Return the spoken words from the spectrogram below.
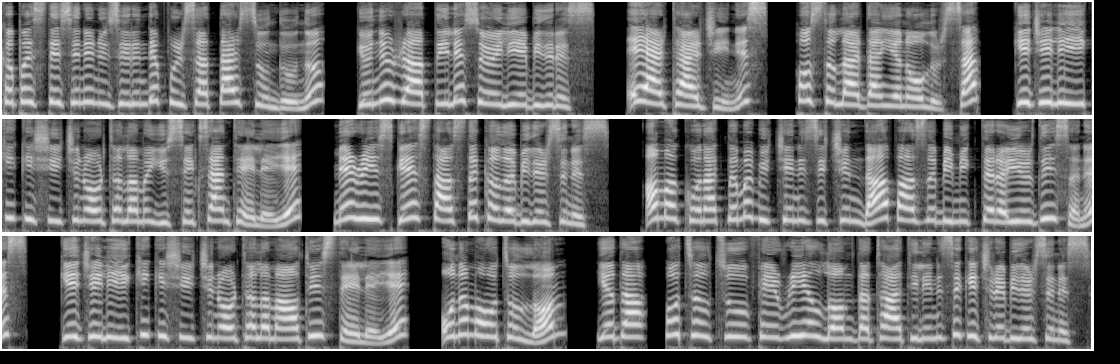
kapasitesinin üzerinde fırsatlar sunduğunu gönül rahatlığıyla söyleyebiliriz. Eğer tercihiniz hostellardan yana olursa geceliği iki kişi için ortalama 180 TL'ye Mary's Guest House'da kalabilirsiniz. Ama konaklama bütçeniz için daha fazla bir miktar ayırdıysanız geceliği iki kişi için ortalama 600 TL'ye Onum Hotel Lom ya da Hotel 2 Fevriel Lom'da tatilinizi geçirebilirsiniz.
